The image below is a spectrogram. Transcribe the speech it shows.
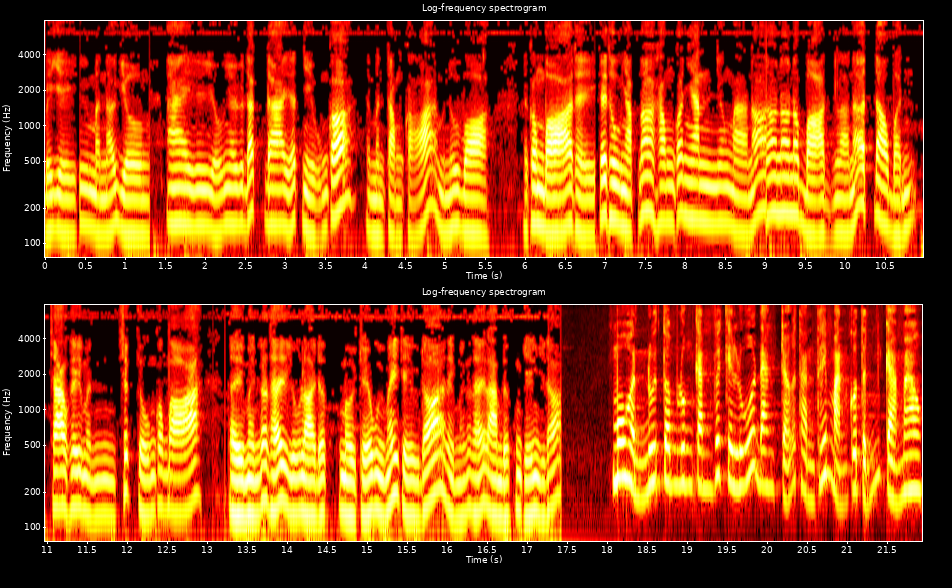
bị gì mình ở vườn ai ví dụ như đất đai ít nhiều cũng có thì mình trồng cỏ mình nuôi bò con bò thì cái thu nhập nó không có nhanh nhưng mà nó nó nó, nó bền là nó ít đau bệnh sau khi mình sức chuộng con bò á thì mình có thể dụ lời được 10 triệu mười mấy triệu đó thì mình có thể làm được công chuyện gì đó Mô hình nuôi tôm luân canh với cây lúa đang trở thành thế mạnh của tỉnh Cà Mau,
